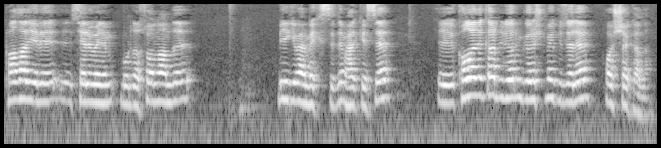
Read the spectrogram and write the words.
pazar yeri serüvenim burada sonlandı. Bilgi vermek istedim herkese. E, kolaylıklar diliyorum. Görüşmek üzere. Hoşçakalın.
